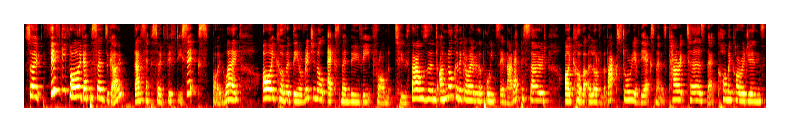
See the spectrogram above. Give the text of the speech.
So, 55 episodes ago, that is episode 56, by the way, I covered the original X Men movie from 2000. I'm not going to go over the points in that episode. I cover a lot of the backstory of the X Men as characters, their comic origins,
